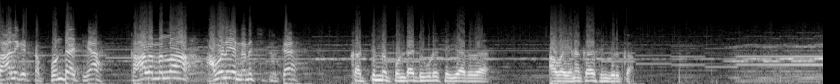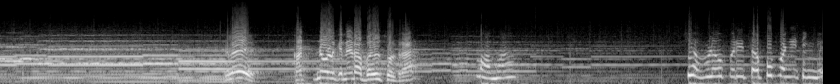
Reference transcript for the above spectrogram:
தாலி கட்டின பொண்டாட்டியா? காலமெல்லாம் அவளையே நினைச்சிட்டு இருக்க. கட்டுன பொண்டாட்டி கூட செய்யாதத அவ எனக்காக செஞ்சிருக்கா. கட்டினவளுக்கு என்னடா பதில் சொல்ற? மாமா எவ்வளவு பெரிய தப்பு பண்ணிட்டீங்க.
